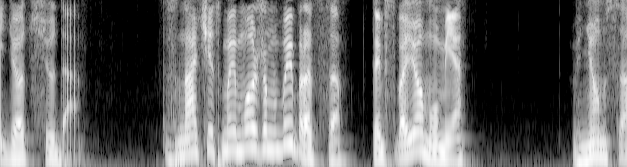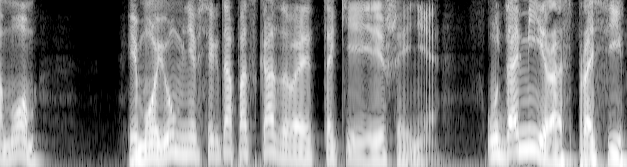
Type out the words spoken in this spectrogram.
идет сюда». «Значит, мы можем выбраться. Ты в своем уме?» «В нем самом. И мой ум мне всегда подсказывает такие решения. У Дамира спроси».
